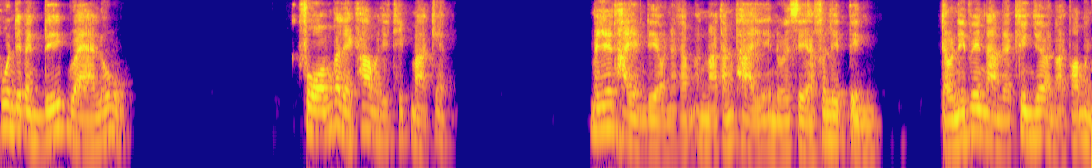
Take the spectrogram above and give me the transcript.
หุ้นที่เป็น deep value โฟมก็เลยเข้ามาที่ทิปมาเก็ตไม่ใช่ไทยอย่างเดียวนะครับ มันมาทั้งไทย อินโดนีเซียฟิลิปปินส์แต่วันนี้เวียดนามจะขึ้นเยอะหน่อยเพราะมัน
